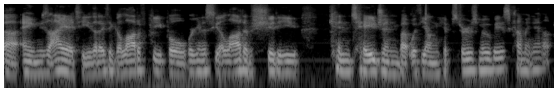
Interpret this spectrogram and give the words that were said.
uh, anxiety that i think a lot of people we're going to see a lot of shitty contagion but with young hipsters movies coming out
